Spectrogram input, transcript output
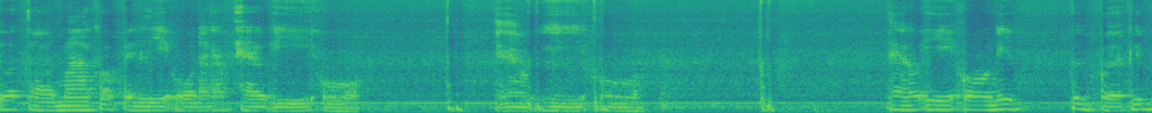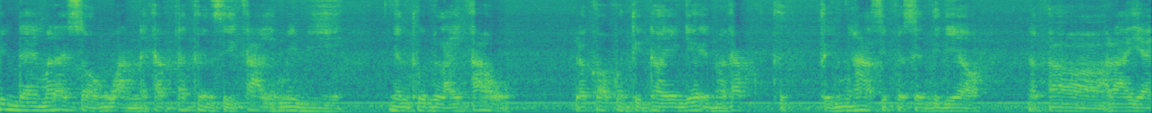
ตัวต่อมาก็เป็น Leo นะครับ L E O L E O L E O นี่เพิ่งเปิดริบบิ้นแดงมาได้ 2 วันนะครับแพทเทิร์น49ยังไม่มีเงินทุนไหลเข้า แล้วก็คนติดดอยยังเยอะอยู่นะครับ ถึงถึง50%ทีเดียว แล้วก็รายใหญ่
